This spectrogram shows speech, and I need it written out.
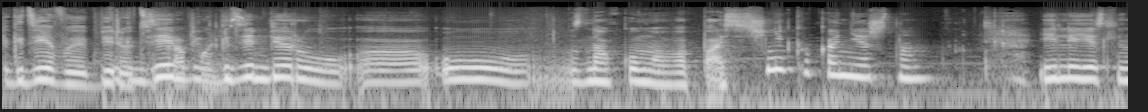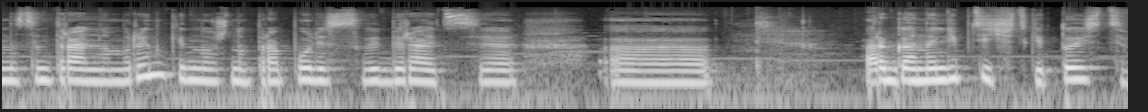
Где вы берете где, прополис? Где беру? Э, у знакомого пасечника, конечно. Или если на центральном рынке нужно прополис выбирать э, органолептический. То есть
